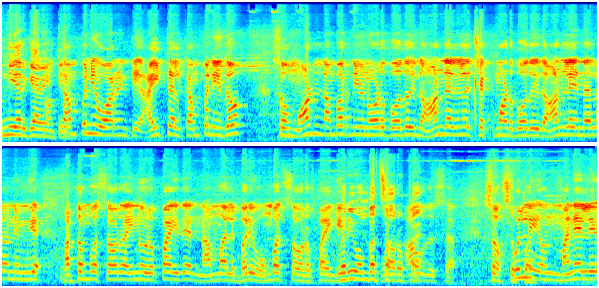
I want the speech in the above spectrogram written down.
one year guarantee company warranty itel ಕಂಪನಿದು ಸೊ ಮಾಡಲ್ ನಂಬರ್ ನೀವು ನೋಡ್ಬೋದು ಇದು ಆನ್ಲೈನಲ್ಲಿ ಚೆಕ್ ಮಾಡ್ಬೋದು ಇದು ಆನ್ಲೈನಲ್ಲೂ ನಿಮಗೆ ಹತ್ತೊಂಬತ್ತು ಸಾವಿರ ಐನೂರು ರೂಪಾಯಿ ಇದೆ. ನಮ್ಮಲ್ಲಿ ಬರೀ ಒಂಬತ್ತು ಸಾವಿರ ರೂಪಾಯಿಗೆ ಬರೀ 9,000 ರೂಪಾಯಿ. ಹೌದು ಸರ್ ಸೊ ಫುಲ್ಲಿ ಒಂದು ಮನೆಯಲ್ಲಿ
